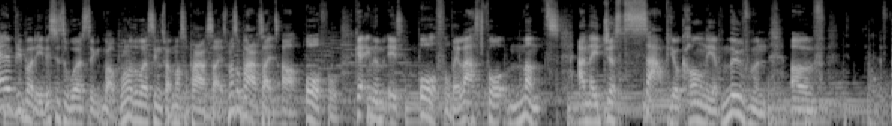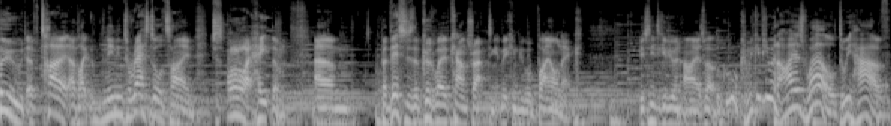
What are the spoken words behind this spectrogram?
everybody. This is the worst thing. Well, one of the worst things about muscle parasites. Muscle parasites are awful. Getting them is awful. They last for months, and they just sap your colony of movement, of food, of tired, of like needing to rest all the time. Just oh, I hate them. Um, but this is a good way of counteracting it, making people bionic. We just need to give you an eye as well. Ooh, can we give you an eye as well? Do we have?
